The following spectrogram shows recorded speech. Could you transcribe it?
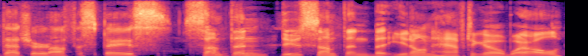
that office space. something, do something, but you don't have to go, well,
